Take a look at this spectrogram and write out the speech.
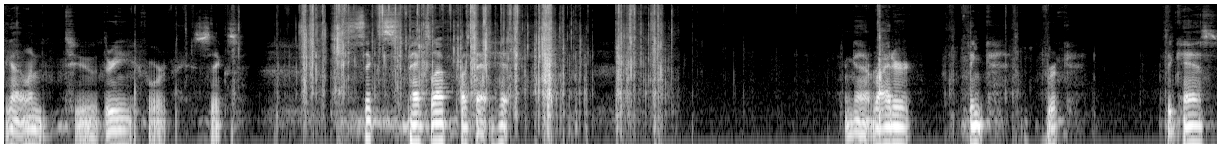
We got one, two, three, four, five, six, six packs left plus that hit. We got Ryder, Fink, Brook, Big Cass,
